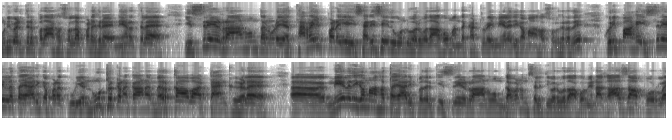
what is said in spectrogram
முடிவெடுத்திருப்பதாக சொல்லப்படுகிற நேரத்தில் இஸ்ரேல் ராணுவம் தன்னுடைய தரைப்படையை சரி செய்து கொண்டு வருவதாகவும் அந்த கட்டுரை மேலதிகமாக சொல்கிறது. குறிப்பாக இஸ்ரேலில் தயாரிக்கப்படக்கூடிய நூற்றுக்கணக்கான மெர்காவா டேங்குகளை மேலதிகமாக தயாரிப்பதற்கு இஸ்ரேல் ராணுவம் கவனம் செலுத்தி வருவதாகவும் ஏன்னா காசா போர்ல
